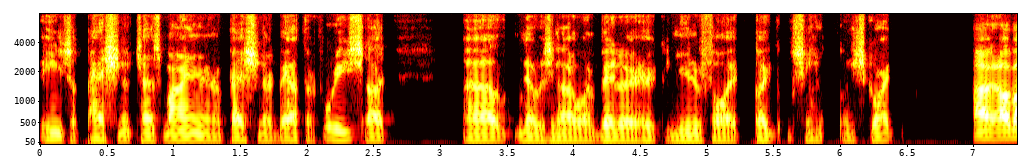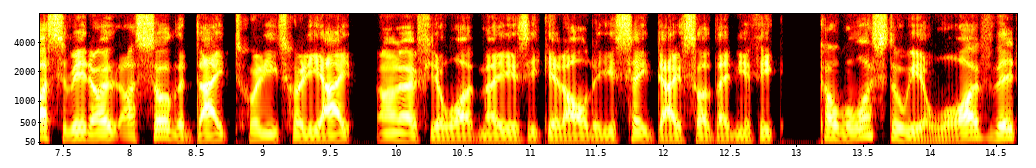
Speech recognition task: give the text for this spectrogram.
he's a passionate Tasmanian and a passionate about the footy. So uh, there was no one better who can unify people. So it's great. I, I must admit, I, I, saw the date 2028. I don't know if you're like me as you get older, you see dates like that and you think, God, will I still be alive then?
